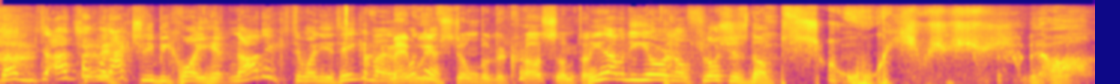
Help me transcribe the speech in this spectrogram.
that, that, that would actually be quite hypnotic to when you think about it, Maybe we've it? stumbled across something. You know when the urinal flushes now. Oh,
